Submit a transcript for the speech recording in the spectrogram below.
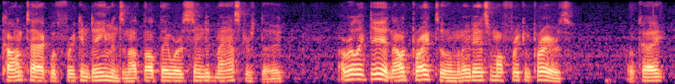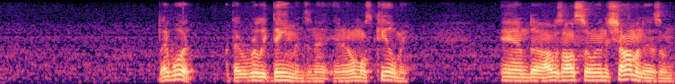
contact with freaking demons, and I thought they were ascended masters, dude. I really did, and I would pray to them, and they'd answer my freaking prayers. Okay? They would. But they were really demons, and it, and it almost killed me. And uh, I was also into shamanism.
